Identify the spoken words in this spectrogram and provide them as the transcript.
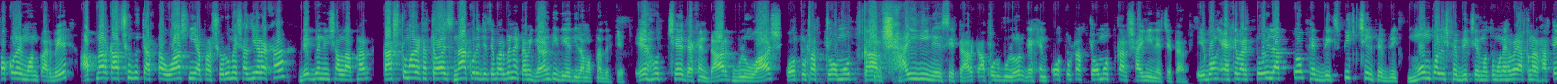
সকলের মন কাড়বে। আপনার কাজ শুধু চারটা ওয়াশ নিয়ে আপনার শোরুমে সাজিয়ে রাখা। দেখবেন ইনশাল্লাহ আপনার কাস্টমার এটা চয়েস না করে যেতে পারবেন, এটা আমি গ্যারান্টি দিয়ে দিলাম আপনাদেরকে। এ হচ্ছে দেখেন ডার্ক ব্লু ওয়াশ কতটা চমৎকার শাইনিনেস এটার কাপড়গুলোর। দেখেন কতটা চমৎকার শাইনিনেস এটার। এবং একেবারে তৈলাক্ত ফেব্রিক্স পিচ্ছিল ফেব্রিক মোম পলিশ ফেব্রিক্স এর মতো মনে হবে আপনার হাতে।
